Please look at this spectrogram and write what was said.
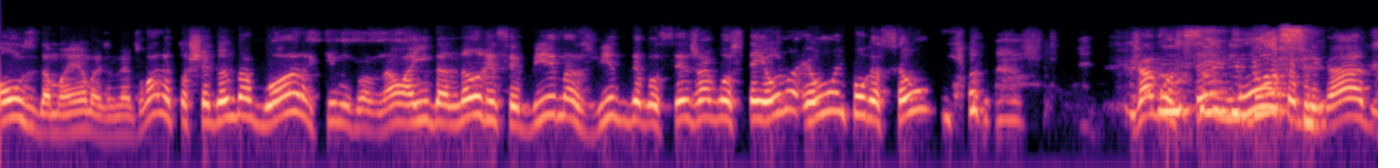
11 da manhã, mais ou menos. Olha, estou chegando agora aqui no jornal, ainda não recebi, mas vindo de você, já gostei. Eu, eu uma empolgação, já gostei, muito doce. obrigado.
